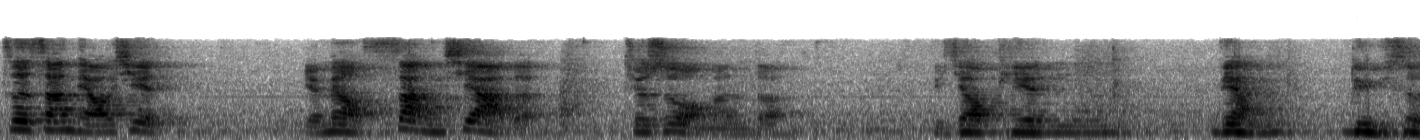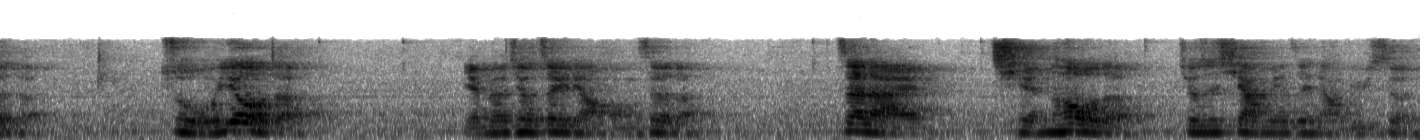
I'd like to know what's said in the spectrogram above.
这三条线有没有上下的，就是我们的。比较偏亮绿色的，左右的有没有就这一条红色的？再来前后的，就是下面这条绿色的。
